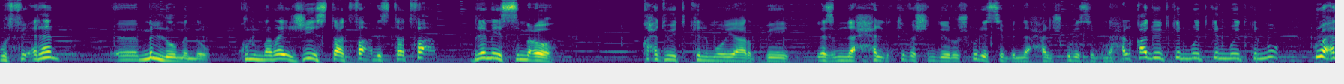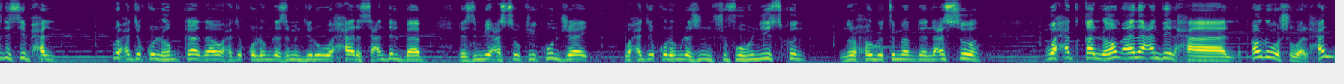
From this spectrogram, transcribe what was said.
والفئران آه، ملوا منه. كل مرة يجي يصطاد فأر يصطاد فأر بلا ما يسمعوه. قعدوا يتكلموا يا ربي لازم لنا حل كيفاش نديروا شكون يسيب لنا حل؟ شكون يسيب لنا حل؟ قعدوا يتكلموا يتكلموا يتكلموا. كل واحد يسيب حل. كل واحد يقول لهم كذا واحد يقول لهم لازم نديروا حارس عند الباب لازم يعسوا كي يكون جاي. واحد يقول لهم لازم نشوفوه وين يسكن نروحوا له تمام نعسوه. واحد قال لهم أنا عندي الحل. قالوا واش هو الحل؟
